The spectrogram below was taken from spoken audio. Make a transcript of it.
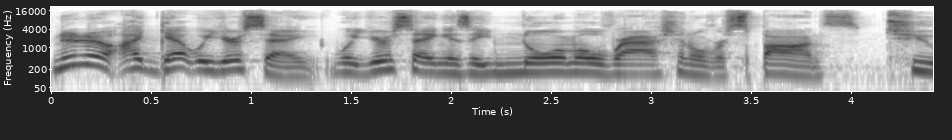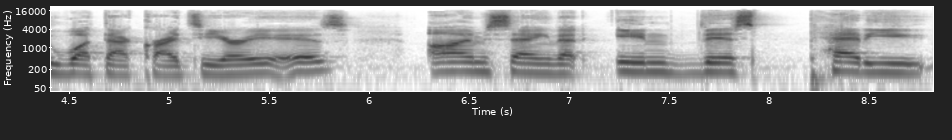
No, no, no, I get what you're saying. What you're saying is a normal, rational response to what that criteria is. I'm saying that in this petty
